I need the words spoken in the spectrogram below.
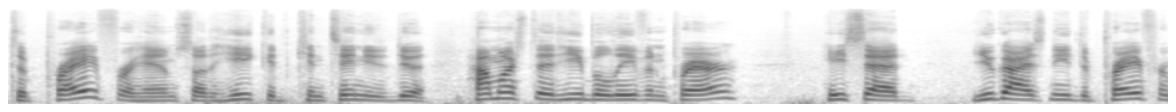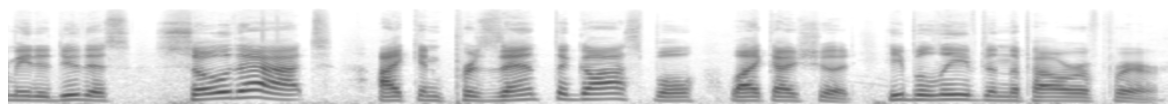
to pray for him so that he could continue to do it. How much did he believe in prayer? He said, You guys need to pray for me to do this so that I can present the gospel like I should. He believed in the power of prayer.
